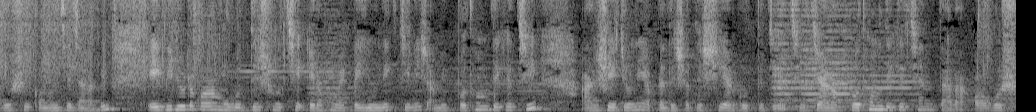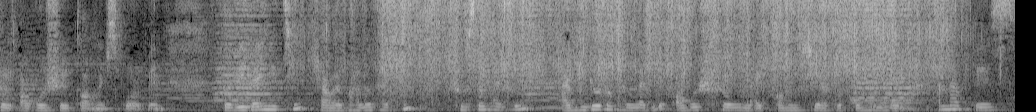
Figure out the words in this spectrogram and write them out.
অবশ্যই কমেন্টসে জানাবেন। এই ভিডিওটা করার মূল উদ্দেশ্য হচ্ছে এরকম একটা ইউনিক জিনিস আমি প্রথম দেখেছি আর সেই জন্যই আপনাদের সাথে শেয়ার করতে চেয়েছি। যারা প্রথম দেখেছেন তারা অবশ্যই অবশ্যই কমেন্টস করবেন। তো বিদায় নিচ্ছি। সবাই ভালো থাকবেন, সুস্থ থাকবেন। আর ভিডিওটা ভালো লাগলে অবশ্যই লাইক কমেন্ট শেয়ার করতে ভুলবেন না। আল্লাহ হাফেজ।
